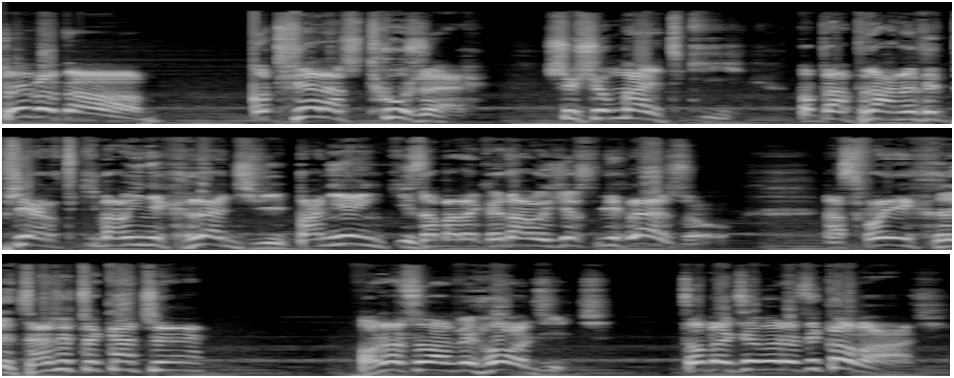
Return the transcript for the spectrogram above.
Czego tam? Otwierać tchórze! Siusiu majtki! Popaprane wypierdki maliny chlędźwi, panienki zabarykadowały się w leżą. Na swoich rycerzy czekacie? Ono co mam wychodzić? Co będziemy ryzykować?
